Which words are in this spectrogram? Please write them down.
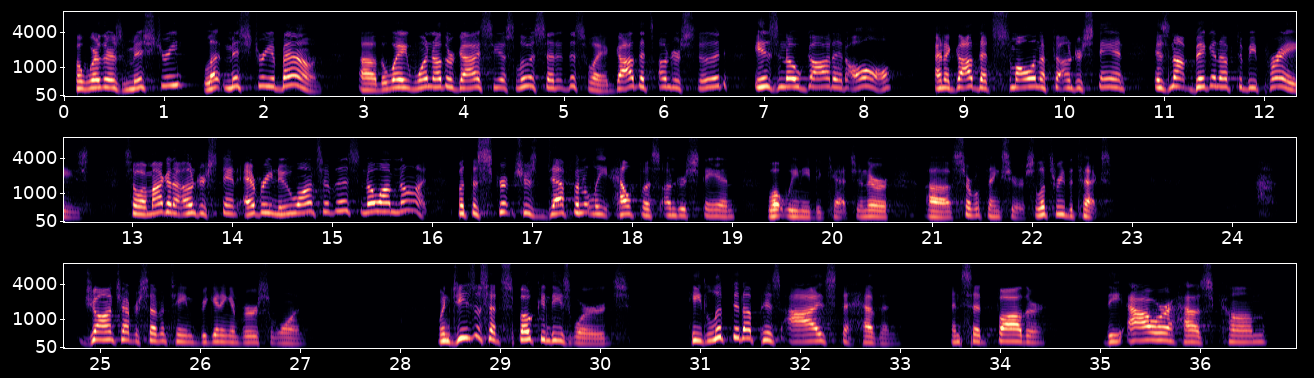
But where there's mystery, let mystery abound. Uh, the way one other guy, C.S. Lewis, said it this way a God that's understood is no God at all and a God that's small enough to understand is not big enough to be praised. So, am I going to understand every nuance of this? No, I'm not. But the scriptures definitely help us understand what we need to catch. And there are uh, several things here. So, let's read the text. John chapter 17, beginning in verse 1. When Jesus had spoken these words, he lifted up his eyes to heaven and said, Father, the hour has come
